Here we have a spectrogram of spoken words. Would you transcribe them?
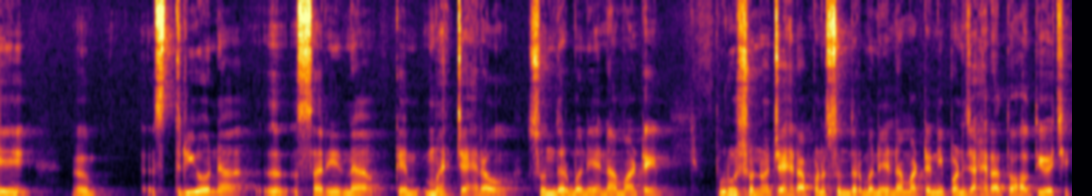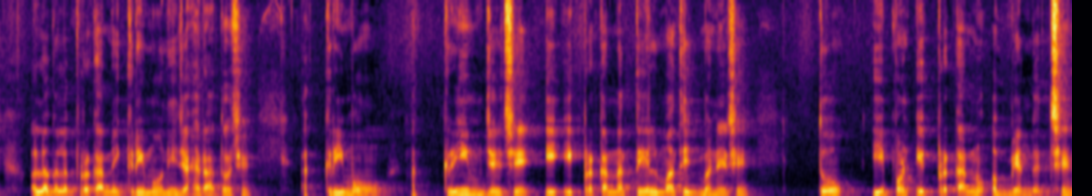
કે સ્ત્રીઓના શરીરના કે ચહેરાઓ સુંદર બને એના માટે, પુરુષોનો ચહેરા પણ સુંદર બને એના માટેની પણ જાહેરાતો આવતી હોય છે. અલગ અલગ પ્રકારની ક્રીમોની જાહેરાતો છે. આ ક્રીમો, આ ક્રીમ જે છે એ એક પ્રકારના તેલમાંથી જ બને છે. તો એ પણ એક પ્રકારનું અભ્યંગ જ છે.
